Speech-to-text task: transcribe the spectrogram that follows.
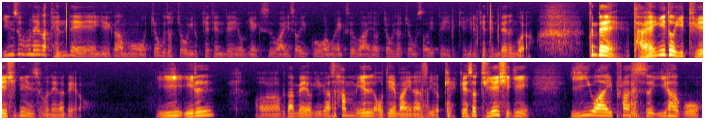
인수분해가 된대. 얘가 뭐 어쩌고 저쩌고 이렇게 된대. 여기 x y 써 있고 뭐 x y 어쩌고 저쩌고 써 있대. 이렇게 이렇게 된다는 거야. 근데 다행히도 이 뒤에 식이 인수분해가 돼요. 2 1 어, 그 다음에 여기가 3 1 어디에 마이너스 이렇게. 그래서 뒤에 식이 2y 플러스 1하고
